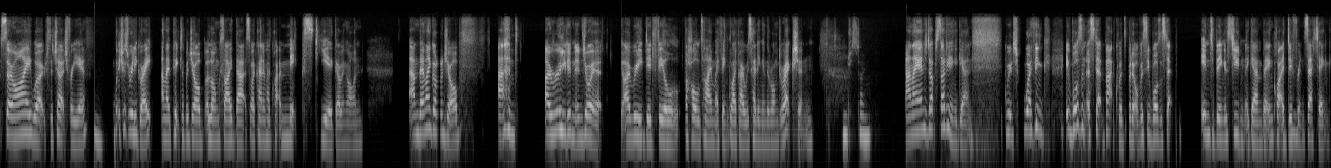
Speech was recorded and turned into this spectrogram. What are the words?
So I worked the church for a year, mm. which was really great, and I picked up a job alongside that. So I kind of had quite a mixed year going on. And then I got a job, and I really didn't enjoy it. I really did feel the whole time, I think, like I was heading in the wrong direction. Interesting. And I ended up studying again, which well, I think it wasn't a step backwards, but it obviously was a step into being a student again, but in quite a mm. different setting.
